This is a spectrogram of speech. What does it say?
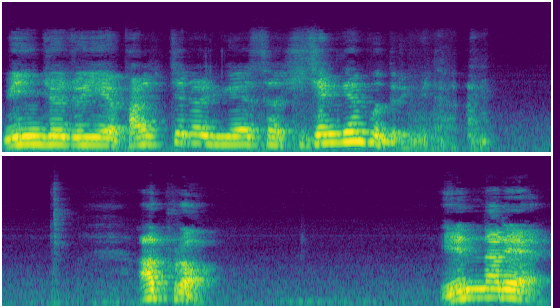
민주주의의 발전을 위해서 희생된 분들입니다. 앞으로 옛날에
